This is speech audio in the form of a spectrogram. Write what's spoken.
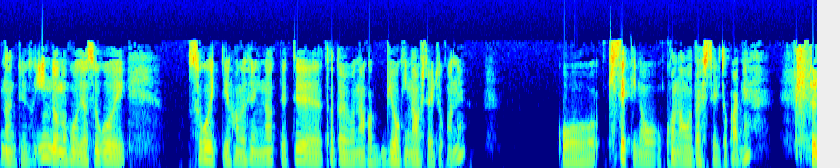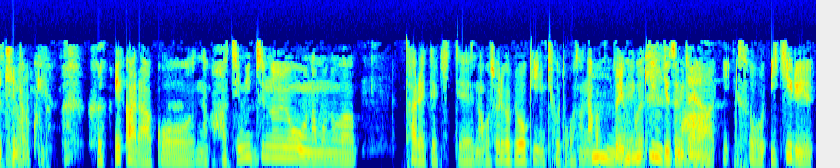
う、なんていうんですか、インドの方ではすごい、すごいっていう話になってて、例えばなんか病気治したりとかね、こう、奇跡の粉を出したりとかね、奇跡の子。絵からこう、なんか蜂蜜のようなものが垂れてきて、なんかそれが病気に効くとかさ、なんかうんとにかく錬金術みたいまなあ。いそう、生きる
